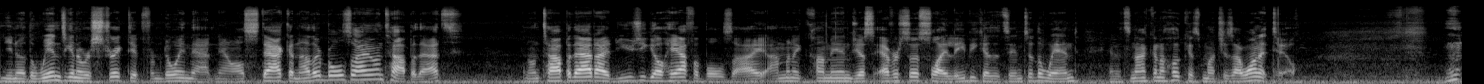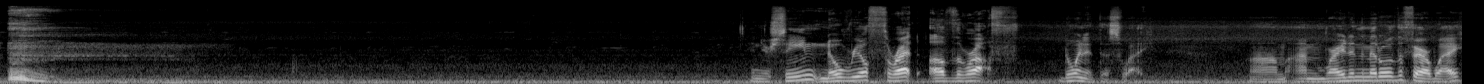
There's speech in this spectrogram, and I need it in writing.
you know, the wind's going to restrict it from doing that. Now, I'll stack another bullseye on top of that. And on top of that, I'd usually go half a bullseye. I'm going to come in just ever so slightly because it's into the wind and it's not going to hook as much as I want it to. and you're seeing no real threat of the rough doing it this way. Um, I'm right in the middle of the fairway.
